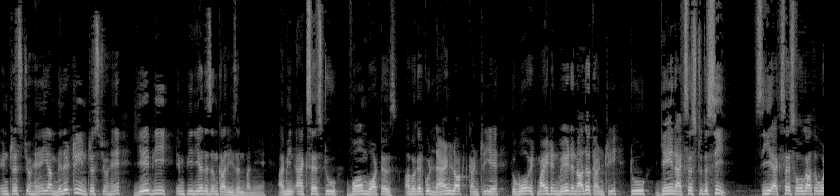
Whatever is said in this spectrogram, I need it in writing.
इंटरेस्ट जो हैं या मिलिट्री इंटरेस्ट जो हैं, ये भी इम्पीरियलिज्म का रीज़न बने हैं। I mean access to warm waters अब अगर कोई लैंड लॉक्ड कंट्री है तो वो it might invade an other country to gain access to the sea sea access होगा तो वो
